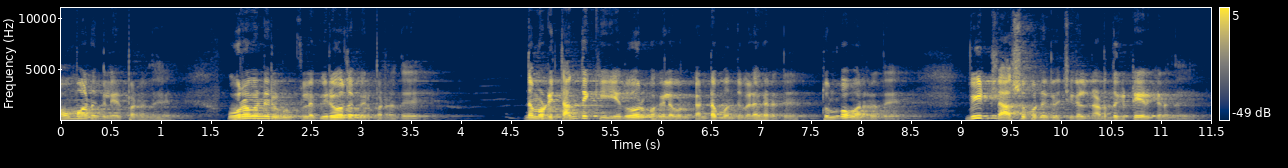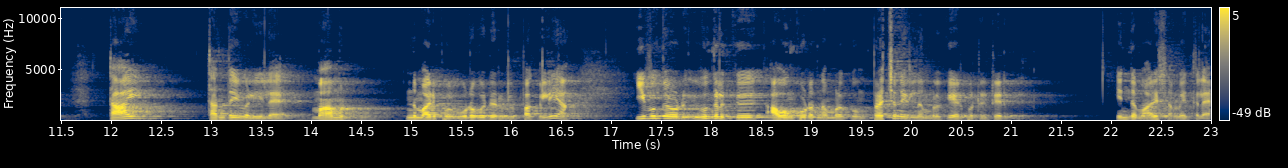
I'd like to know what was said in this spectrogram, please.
அவமானங்கள் ஏற்படுறது உறவினர்களுக்குள்ள விரோதம் ஏற்படுறது நம்மளுடைய தந்தைக்கு ஏதோ ஒரு வகையில் ஒரு கண்டம் வந்து விலகிறது துன்பம் வர்றது வீட்டில் அசுப நிகழ்ச்சிகள் நடந்துக்கிட்டே இருக்கிறது தாய் தந்தை வழியில் மாமன் இந்த மாதிரி இப்போ உறவினர்கள் இருப்பாங்க இல்லையா? இவங்களோட இவங்களுக்கு அவங்க கூட நம்மளுக்கும் பிரச்சனைகள் நம்மளுக்கு ஏற்பட்டுக்கிட்டே இருக்குது இந்த மாதிரி சமயத்தில்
